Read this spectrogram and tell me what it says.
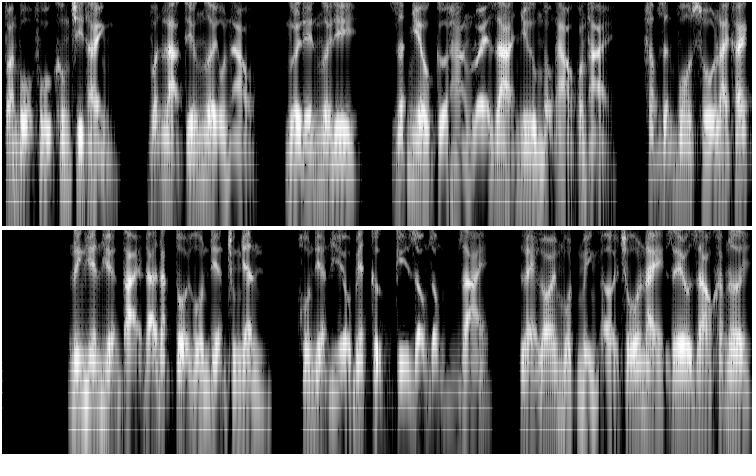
Toàn bộ phù không chi thành, vẫn là tiếng người ồn ào, người đến người đi, rất nhiều cửa hàng lóe ra như mộng ảo quang thải, hấp dẫn vô số lai khách. Ninh Hiên hiện tại đã đắc tội hồn điện trung nhân, hồn điện hiểu biết cực kỳ rộng rộng rãi, lẻ loi một mình ở chỗ này rêu rao khắp nơi,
